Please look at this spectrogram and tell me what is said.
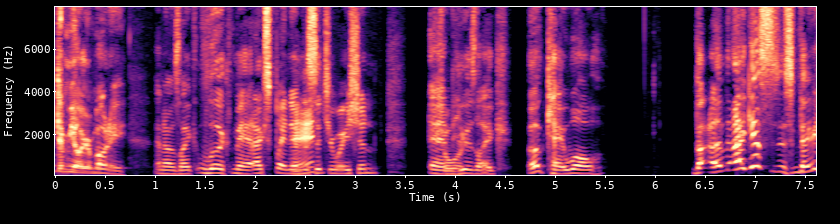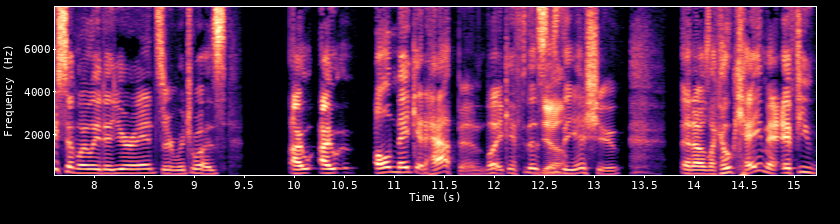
"Give me all your money," and I was like, "Look, man," I explained to him Eh? the situation, and Sure. he was like, "Okay, well." But I I guess it's very similarly to your answer, which was, I, I, I'll make it happen. Like if this Yeah. is the issue, and I was like, okay, man, if you,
